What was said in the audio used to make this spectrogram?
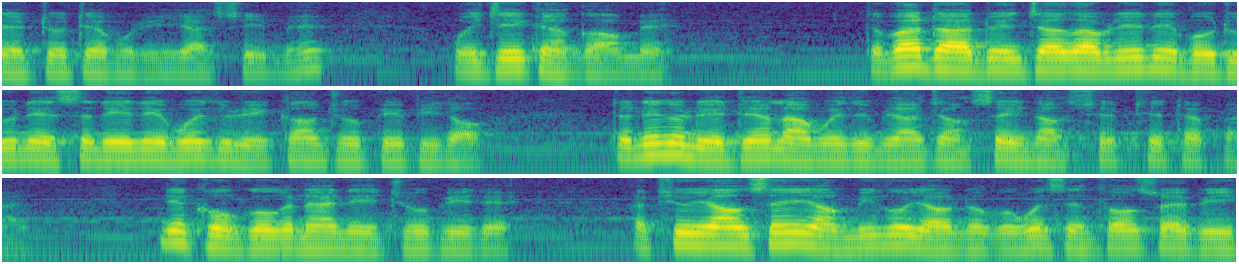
နဲ့တိုးတက်မှုတွေရရှိမယ်ဝေကြီးကံကောင်းမယ်တပတ်တာအတွင်းဇာတာပတိနေ့ဗုဒ္ဓနေ့စနေနေ့မွေးသူတွေကောင်းချိုးပေးပြီးတော့တနင်္ဂနွေတင်းလာမွေးသူများကြောင့်စိတ်နှောက်ရှက်ဖြစ်တတ်ပါတယ်။နှစ်ခုကိုကနန်းနေချိုးပြီးတဲ့ အဖြူရောင်စိမ်းရောင်မိခိုးရောင်တို့ကိုဝတ်ဆင်သောဆွဲပြီး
